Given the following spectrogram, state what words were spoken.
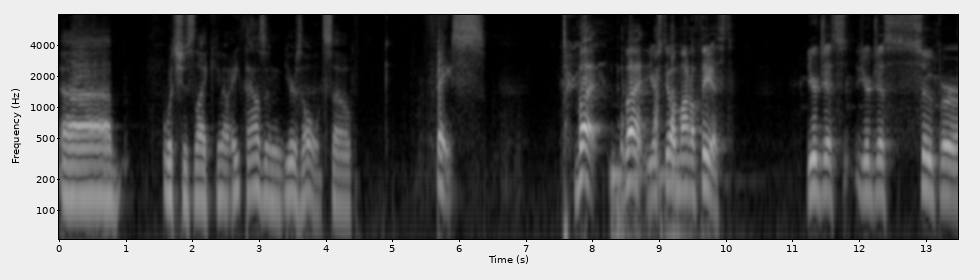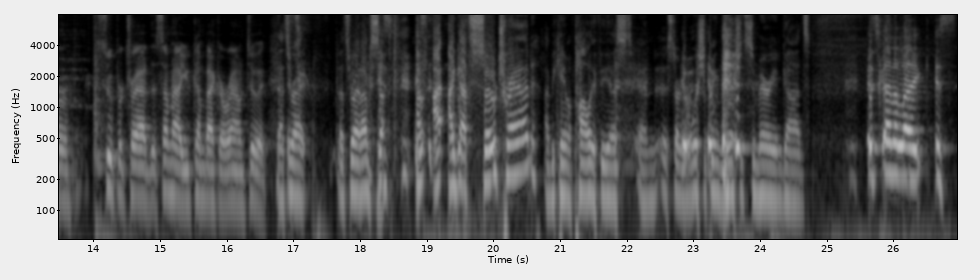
uh, which is like you know eight thousand years old. So, face. But but you're still a monotheist. You're just you're just super super trad that somehow you come back around to it. That's it's, right. That's right. I'm so I'm, I, I got so trad. I became a polytheist and started worshiping the ancient Sumerian gods. It's kind of like it's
